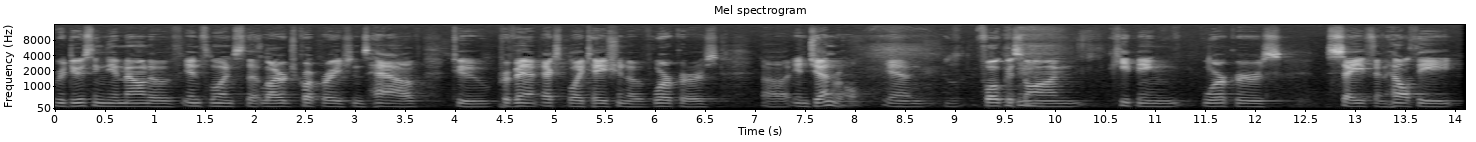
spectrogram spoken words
reducing the amount of influence that large corporations have to prevent exploitation of workers uh, in general and focus on keeping workers safe and healthy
